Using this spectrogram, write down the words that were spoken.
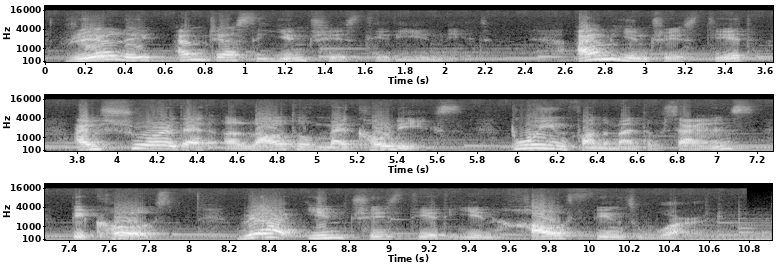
really I'm just interested in it. I'm interested. I'm sure that a lot of my colleagues doing fundamental science because we are interested in how things work.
